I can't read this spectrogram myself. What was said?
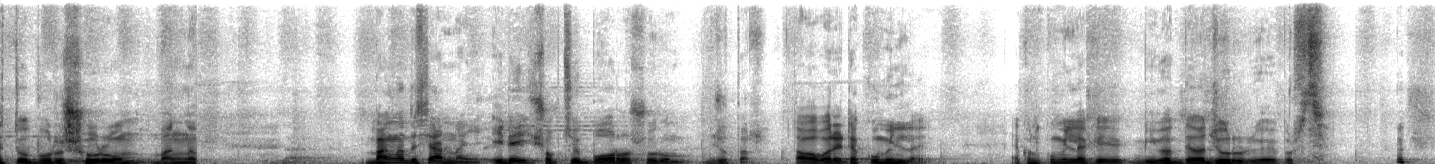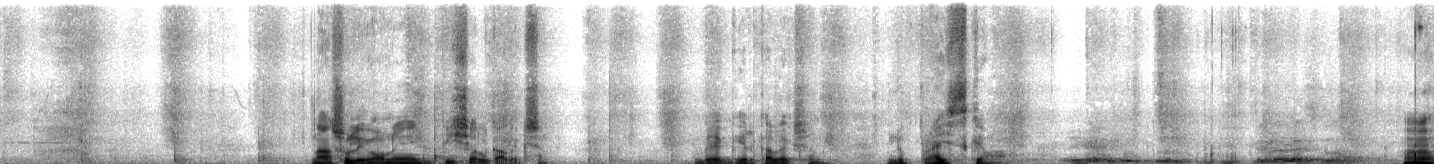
এত বড় শোরুম বাংলা বাংলাদেশে আর নাই, এটাই সবচেয়ে বড় শোরুম জুতার। তাও আবার এটা কুমিল্লায়। এখন কুমিল্লাকে বিভাগ দেওয়া জরুরি হয়ে পড়ছে। না, আসলে অনেক বিশাল কালেকশন ব্যাগের কালেকশন এগুলো প্রাইস কেমন? হ্যাঁ?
